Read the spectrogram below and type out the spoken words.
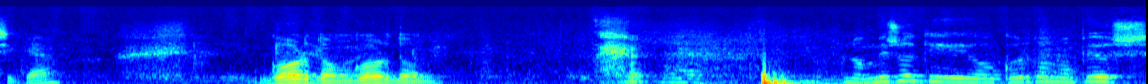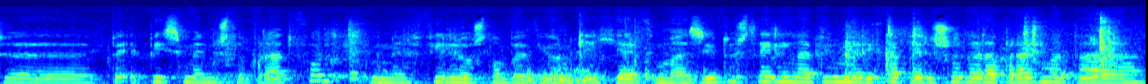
Φυσικά, φυσικά. Γκόρντον, Γκόρντον. Νομίζω ότι ο Γκόρντον, ο οποίο επίση μένει στο Bradford, που είναι φίλο των παιδιών και έχει έρθει μαζί του, θέλει να πει μερικά περισσότερα πράγματα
